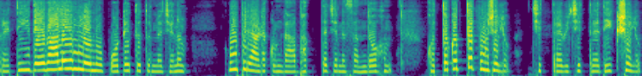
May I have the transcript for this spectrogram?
ప్రతి దేవాలయంలోనూ పోటెత్తుతున్న జనం ఊపిరాడకుండా భక్తజన సందోహం కొత్త కొత్త పూజలు చిత్ర విచిత్ర దీక్షలు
